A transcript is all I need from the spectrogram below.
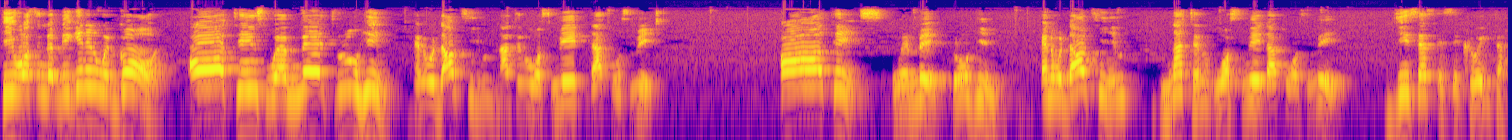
He was in the beginning with God. All things were made through Him, and without Him, nothing was made that was made. All things were made through Him, and without Him, nothing was made that was made. Jesus is a creator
